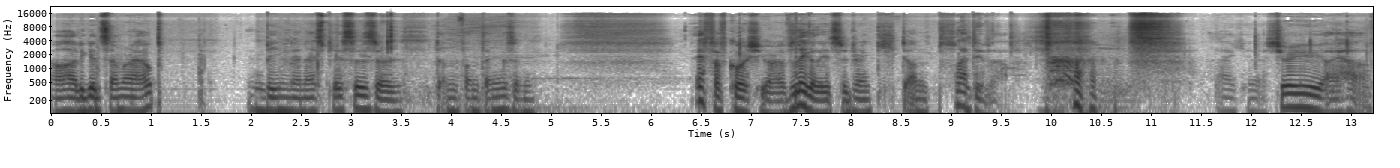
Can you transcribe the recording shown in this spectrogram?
all had a good summer, I hope. Been in nice places or done fun things, and if, of course, you are of legal age to drink, done plenty of that. I can assure you I have.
